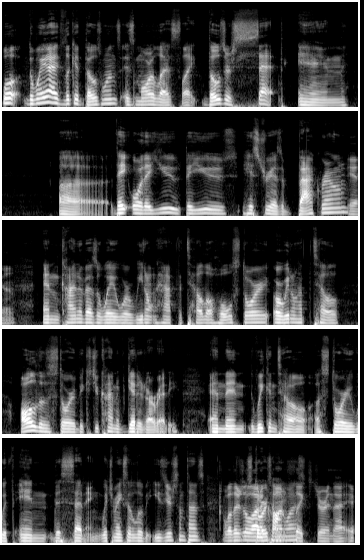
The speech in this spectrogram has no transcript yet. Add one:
Well, the way I look at those ones is more or less like those are set in uh they or they use they use history as a background Yeah, and kind of as a way where we don't have to tell the whole story or we don't have to tell all of the story because you kind of get it already. And then we can tell a story within this setting, which makes it a little bit easier sometimes. well, there's a lot of Storytelling-wise? during that e,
